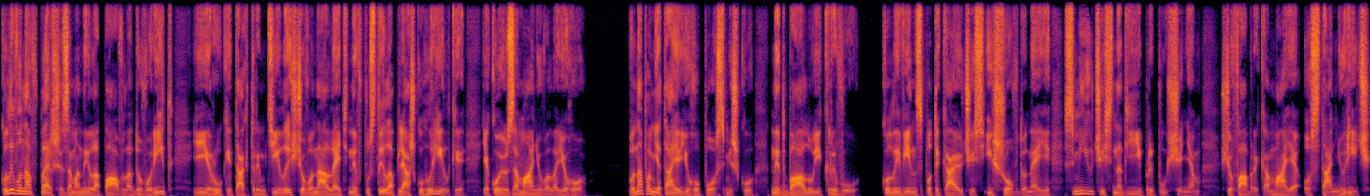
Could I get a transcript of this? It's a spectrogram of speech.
Коли вона вперше заманила Павла до воріт, її руки так тремтіли, що вона ледь не впустила пляшку горілки, якою заманювала його. Вона пам'ятає його посмішку, недбалу і криву, коли він, спотикаючись, ішов до неї, сміючись над її припущенням, що фабрика має останню річ,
